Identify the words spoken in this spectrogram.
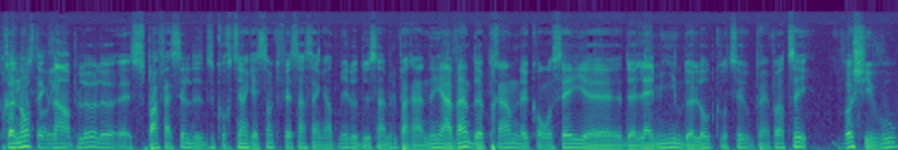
prenons cet exemple-là, là, euh, super facile de- du courtier en question qui fait 150 000 ou 200 000 par année. Avant de prendre le conseil euh, de l'ami ou de l'autre courtier, ou peu importe, il va chez vous,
